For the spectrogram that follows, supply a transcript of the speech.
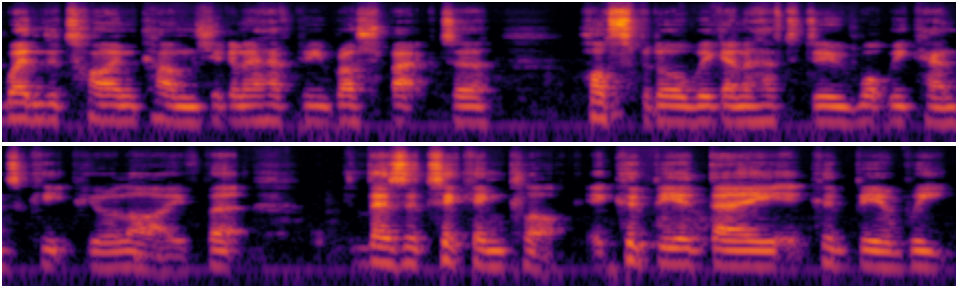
when the time comes, you're going to have to be rushed back to hospital. We're going to have to do what we can to keep you alive. But there's a ticking clock. It could be a day, it could be a week,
